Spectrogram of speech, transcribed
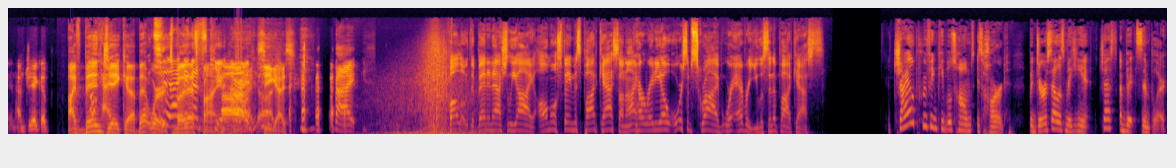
And I'm Jacob. I've been Okay. Jacob. That works, but that's, that's fine. cute. All All right. right. See you guys. Bye. Follow the Ben and Ashley I Almost Famous podcast on iHeartRadio or subscribe wherever you listen to podcasts. Childproofing people's homes is hard, but Duracell is making it just a bit simpler.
